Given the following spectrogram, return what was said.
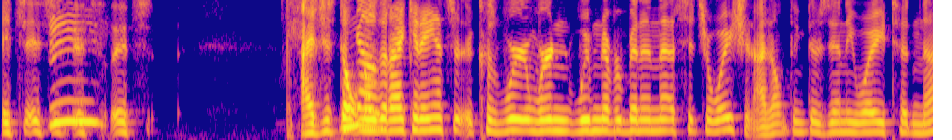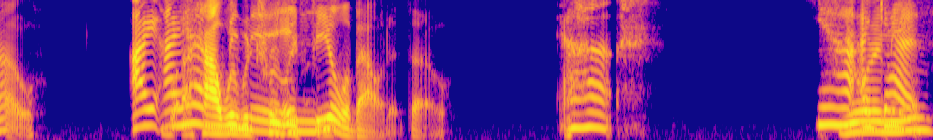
It's it's just, it's it's. I just don't know that I could answer because we're we're we've never been in that situation. I don't think there's any way to know I I how we would truly in- feel about it, though. Uh, yeah, You know I I mean?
